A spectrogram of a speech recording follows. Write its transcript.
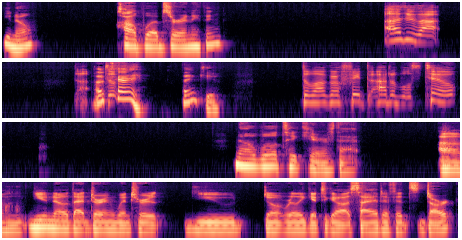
you know, cobwebs or anything. I'll do that. Okay, thank you. Do I go feed the animals too? No, we'll take care of that. Um, you know that during winter you don't really get to go outside if it's dark.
